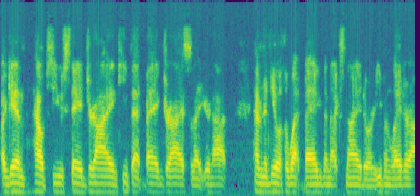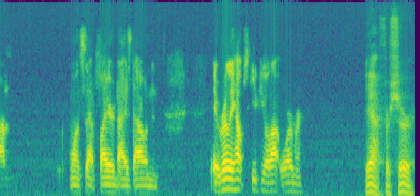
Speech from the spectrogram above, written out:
again helps you stay dry and keep that bag dry so that you're not having to deal with a wet bag the next night or even later on once that fire dies down. And it really helps keep you a lot warmer. Yeah, for sure,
